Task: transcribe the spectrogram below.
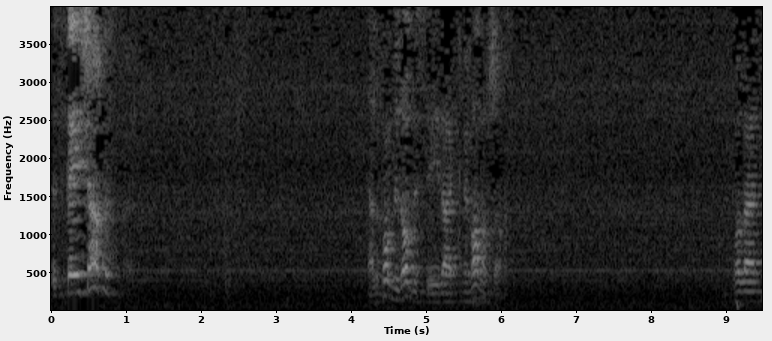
that today is Shabbos. Now the problem is obviously like Mimanov Shach. Well then,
